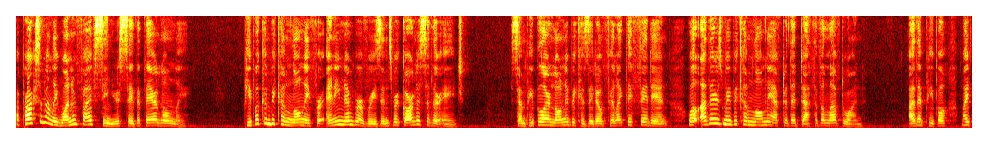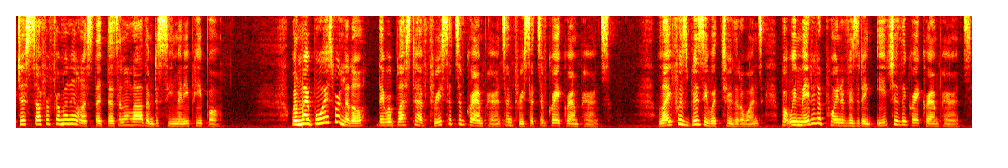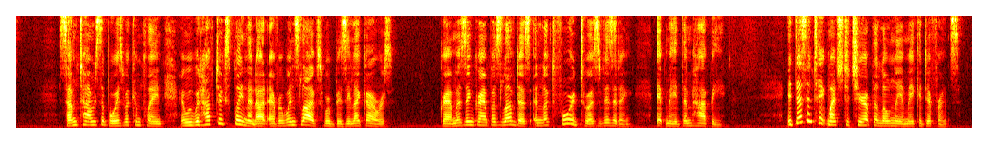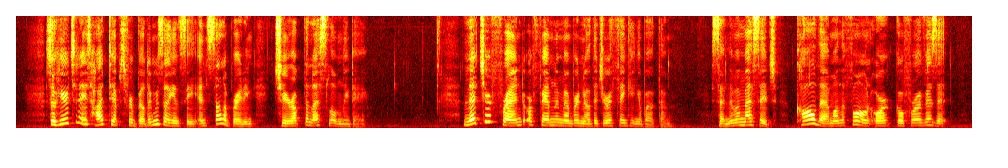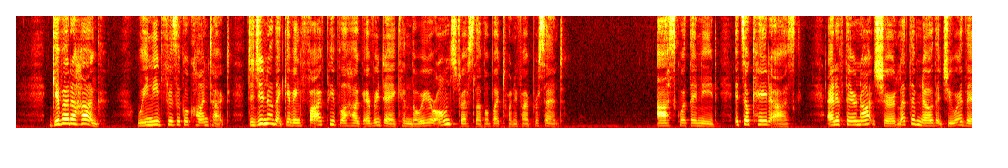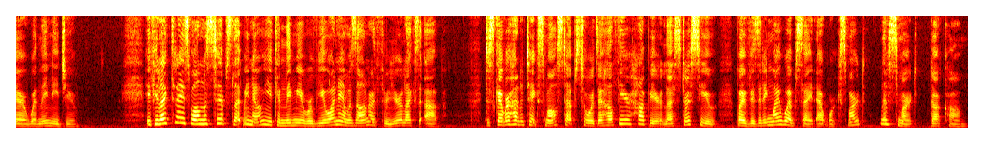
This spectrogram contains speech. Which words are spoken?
Approximately one in five seniors say that they are lonely. People can become lonely for any number of reasons, regardless of their age. Some people are lonely because they don't feel like they fit in, while others may become lonely after the death of a loved one. Other people might just suffer from an illness that doesn't allow them to see many people. When my boys were little, they were blessed to have three sets of grandparents and three sets of great grandparents. Life was busy with two little ones, but we made it a point of visiting each of the great grandparents. Sometimes the boys would complain, and we would have to explain that not everyone's lives were busy like ours. Grandmas and grandpas loved us and looked forward to us visiting. It made them happy. It doesn't take much to cheer up the lonely and make a difference. So, here are today's hot tips for building resiliency and celebrating Cheer Up the Less Lonely Day. Let your friend or family member know that you are thinking about them. Send them a message, call them on the phone, or go for a visit. Give out a hug. We need physical contact. Did you know that giving five people a hug every day can lower your own stress level by 25%? Ask what they need. It's okay to ask. And if they're not sure, let them know that you are there when they need you. If you like today's wellness tips, let me know. You can leave me a review on Amazon or through your Alexa app. Discover how to take small steps towards a healthier, happier, less stressed you by visiting my website at worksmartlivesmart.com.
